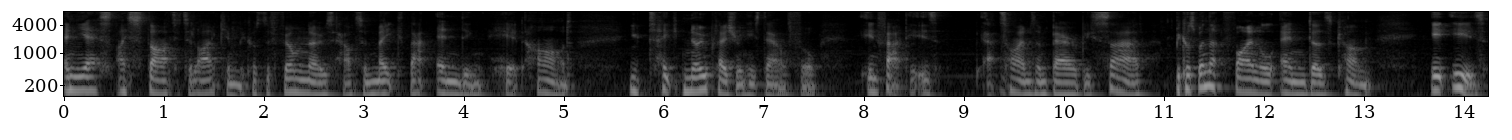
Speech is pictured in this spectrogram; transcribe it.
And yes, I started to like him because the film knows how to make that ending hit hard. You take no pleasure in his downfall. In fact, it is at times unbearably sad because when that final end does come, it is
